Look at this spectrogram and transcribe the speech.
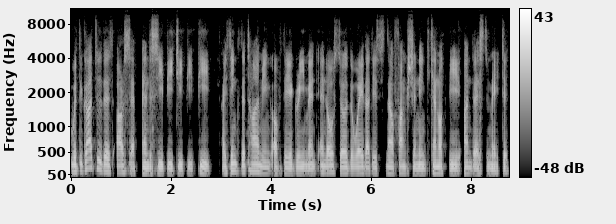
With regard to this RCEP and the CPTPP, I think the timing of the agreement and also the way that it's now functioning cannot be underestimated.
